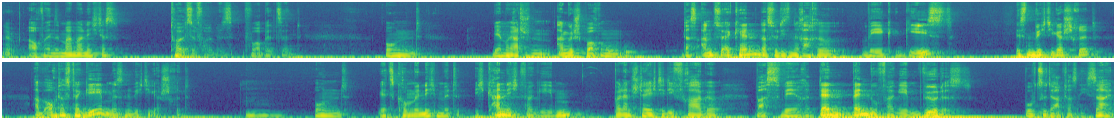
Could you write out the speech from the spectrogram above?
Ja. Auch wenn sie manchmal nicht das tollste Vorbild Vorbild sind. Und wir haben gerade schon angesprochen, das anzuerkennen, dass du diesen Racheweg gehst, ist ein wichtiger Schritt. Aber auch das Vergeben ist ein wichtiger Schritt. Und jetzt kommen wir nicht mit, ich kann nicht vergeben, weil dann stelle ich dir die Frage, was wäre denn, wenn du vergeben würdest? Wozu darf das nicht sein?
